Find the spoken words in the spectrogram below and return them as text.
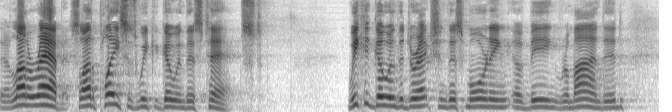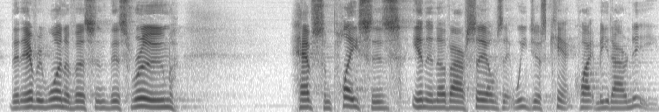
There are a lot of rabbits, a lot of places we could go in this text. We could go in the direction this morning of being reminded that every one of us in this room have some places in and of ourselves that we just can't quite meet our need.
